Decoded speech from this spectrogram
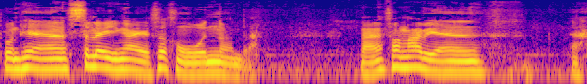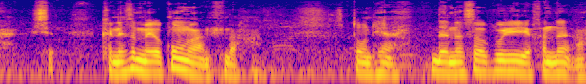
冬天室内应该也是很温暖的。南方那边啊，肯定是没有供暖的。冬天冷的时候估计也很冷啊。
